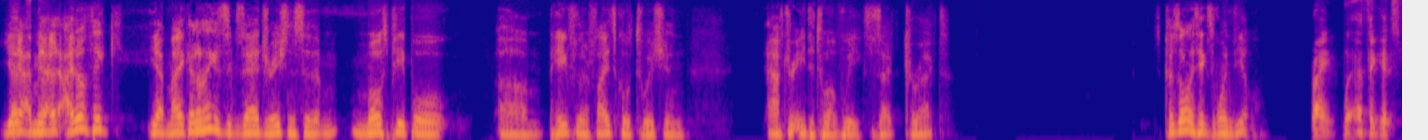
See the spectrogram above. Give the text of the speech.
Yeah, I mean, I, I don't think yeah, Mike, I don't think it's exaggeration to say that most people um, pay for their flight school tuition after eight to 12 weeks. Is that correct? Because it only takes one deal. Right. Well, I think it's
